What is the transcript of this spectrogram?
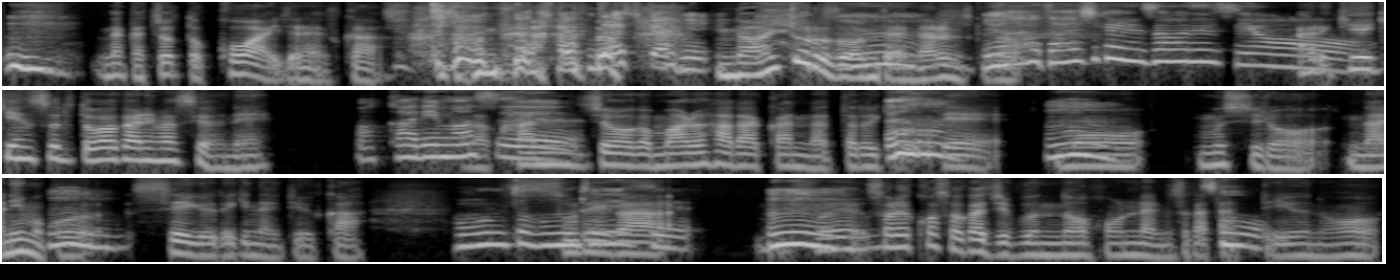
うん、なんかちょっと怖いじゃないですか。確かに。泣いとるぞみたいになるんですけど、いや、確かにそうですよ。あれ経験するとわかりますよね。わかります。感情が丸裸になった時って、うんもうむしろ何もこう、うん制御できないというか、本当。それがうんそれそれこそが自分の本来の姿っていうのを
